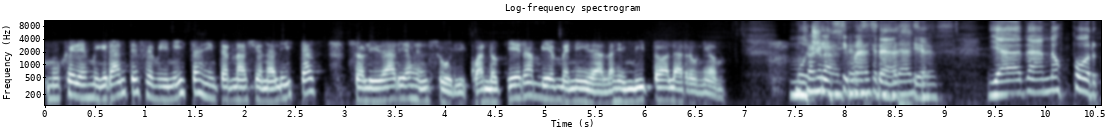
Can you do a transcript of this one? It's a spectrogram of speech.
mujeres migrantes feministas internacionalistas solidarias en Suri. Cuando quieran, bienvenidas. Las invito a la reunión. Muchísimas gracias. gracias. Gracias. Ya danos por,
